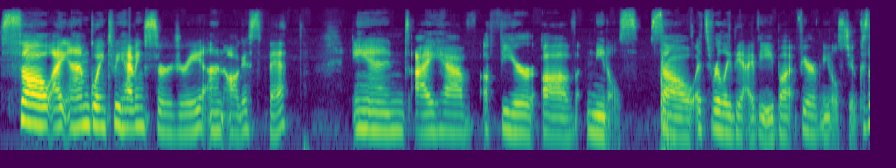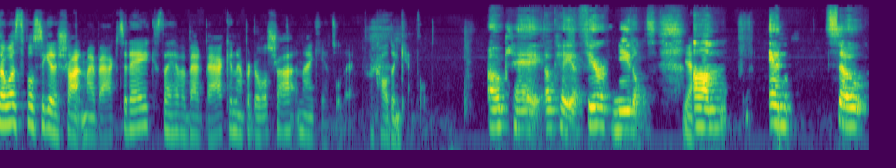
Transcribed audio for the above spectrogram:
So, I am going to be having surgery on August 5th, and I have a fear of needles. So, it's really the IV, but fear of needles too. Because I was supposed to get a shot in my back today because I have a bad back, an epidural shot, and I canceled it. I called and canceled. Okay, okay, a fear of needles. Yeah. Um, and so,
